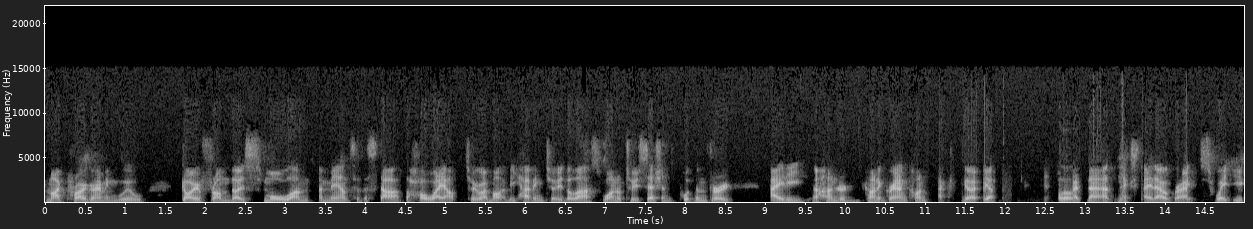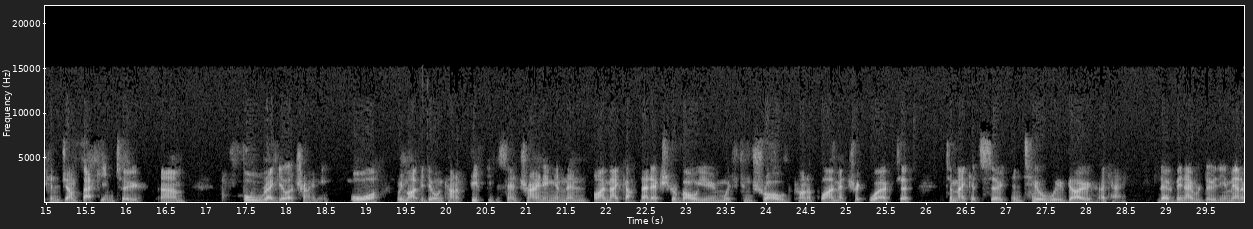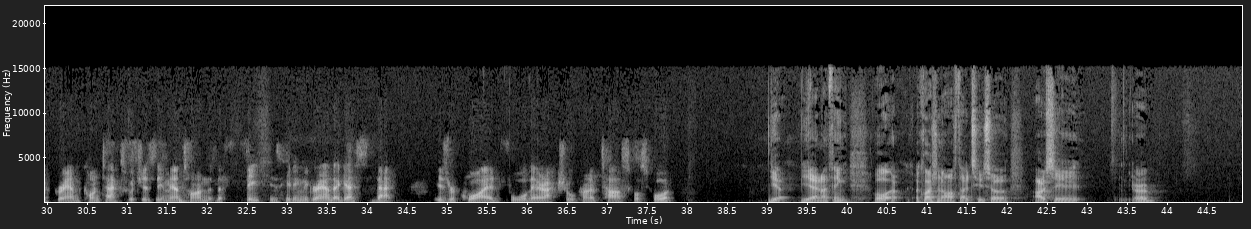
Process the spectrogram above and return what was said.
my programming will go from those small um, amounts at the start the whole way up to I might be having to the last one or two sessions put them through 80, 100 kind of ground contact. Go, yep, tolerate that. Next day they were great, sweet. You can jump back into um, full regular training, or we might be doing kind of 50% training and then I make up that extra volume with controlled kind of plyometric work to to make it suit until we go, okay, they've been able to do the amount of ground contacts, which is the amount of time that the feet is hitting the ground, I guess, that is required for their actual kind of task or sport. Yeah, yeah, and I think well, a question off that too. So obviously, or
